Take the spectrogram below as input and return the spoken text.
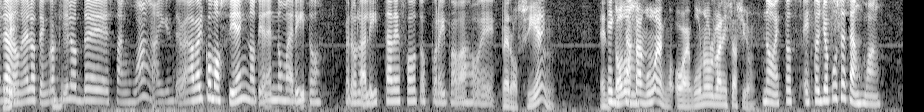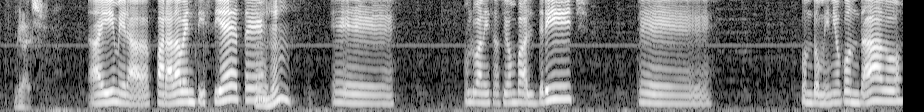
Mira, Sí. don Elo, tengo aquí los de San Juan. Ahí deben haber como 100, no tienen numeritos. Pero la lista de fotos por ahí para abajo es... Pero 100. ¿En, En todo San- San Juan o en una urbanización? No, estos, estos yo puse San Juan. Mira eso. Ahí, mira, Parada 27. Ujú. eh, urbanización Valdrich. eh, condominio Condado.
